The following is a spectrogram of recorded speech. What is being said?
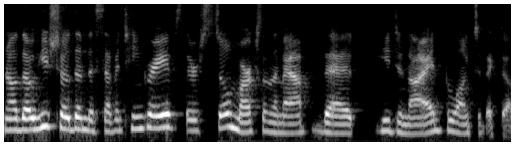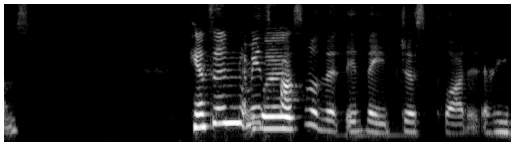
And although he showed them the 17 graves, there's still marks on the map that he denied belonged to victims. Hansen I mean, was it's possible that if they just plotted, or he,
